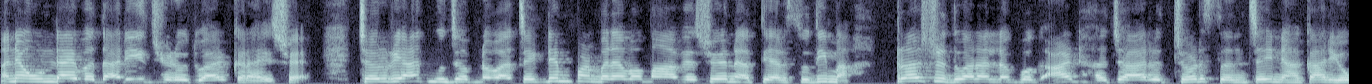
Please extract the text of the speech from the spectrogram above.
અને ઊંડાઈ વધારી જીર્ણોદ્વાર કરાય છે. જરૂરિયાત મુજબ નવા ચેકડેમ પણ બનાવવામાં આવે છે અને અત્યાર સુધીમાં ટ્રસ્ટ દ્વારા લગભગ આઠ હજાર જળ સંચયના કાર્યો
